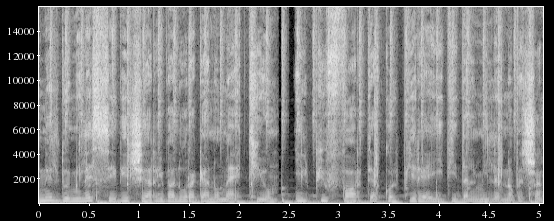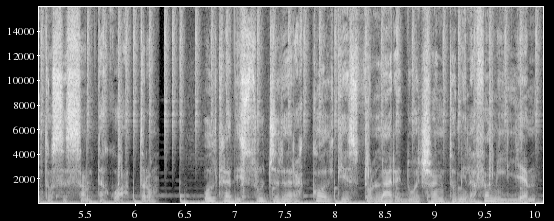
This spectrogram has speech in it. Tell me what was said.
Nel 2016 arriva l'uragano Matthew, il più forte a colpire Haiti dal 1964. Oltre a distruggere raccolti e sfollare 200.000 famiglie,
